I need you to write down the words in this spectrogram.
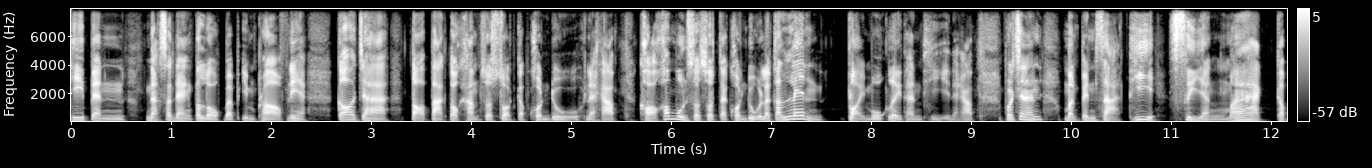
ที่เป็นนักแสดงตลกแบบ improv เนี่ยก็จะต่อปากต่อคำสดๆ กับคนดูนะครับ ขอข้อมูลสดๆ จากคนดูแล้วก็เล่น ปล่อยมุกเลยทันทีนะครับ เพราะฉะนั้นมันเป็นศาสตร์ที่เสี่ยงมากกับ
